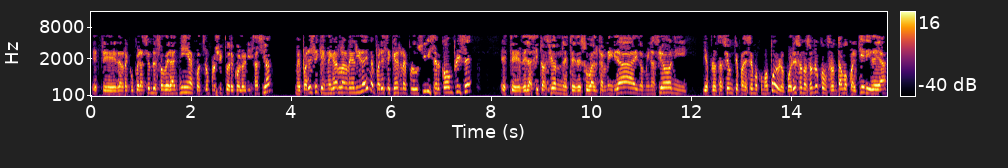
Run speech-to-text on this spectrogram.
este, de recuperación de soberanía contra un proyecto de colonización, me parece que es negar la realidad y me parece que es reproducir y ser cómplice este, de la situación este, de subalternidad y dominación y, explotación que padecemos como pueblo. Por eso nosotros confrontamos cualquier idea,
